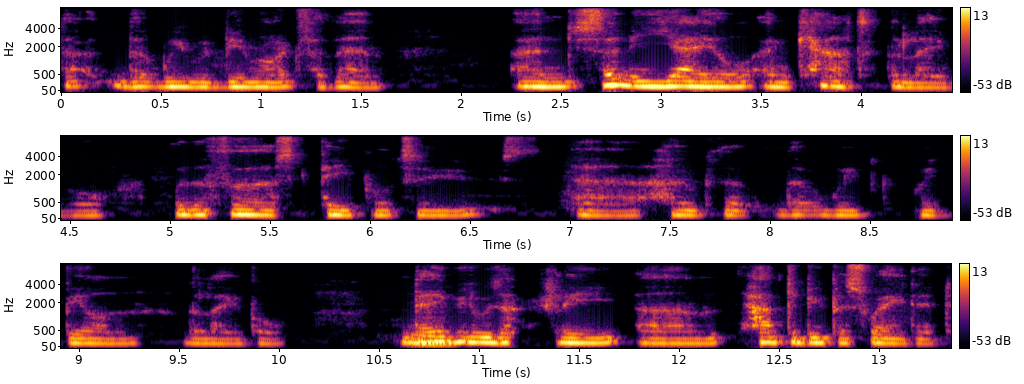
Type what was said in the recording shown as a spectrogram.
that that we would be right for them, and certainly Yale and Cat, the label, were the first people to uh, hope that that we'd we'd be on the label. Mm. David was actually um, had to be persuaded,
